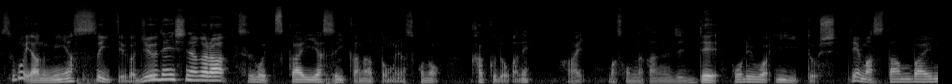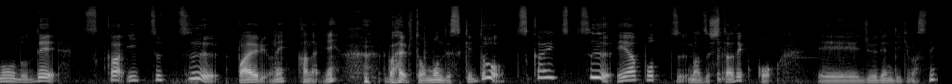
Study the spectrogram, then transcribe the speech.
すごいあの見やすいというか充電しながらすごい使いやすいかなと思います。この角度がね。はい。まあ、そんな感じでこれはいいとして、まあ、スタンバイモードで使いつつ映えるよね。かなりね。映えると思うんですけど使いつつ AirPods まず下でここえー、充電できますね。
